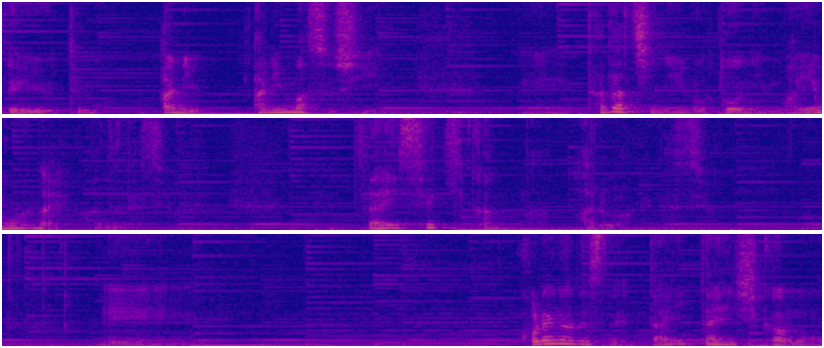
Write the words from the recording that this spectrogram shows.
ていう手もありありますし、えー、直ちに路頭に迷わないはずですよね。在籍感があるわけですよ、えー、これがですね大体しかも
